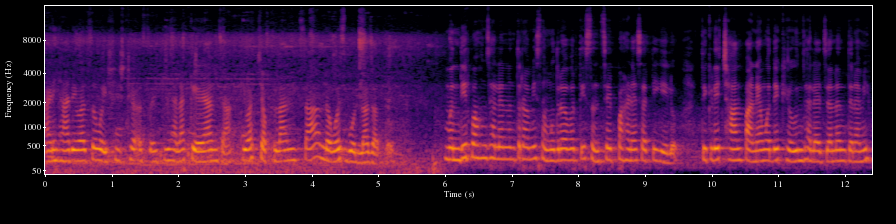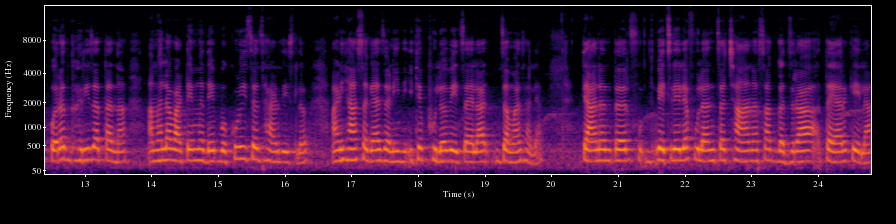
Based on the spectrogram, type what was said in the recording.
आणि ह्या देवाचं वैशिष्ट्य असं की ह्याला केळ्यांचा किंवा चपलांचा नवस बोलला जातो. मंदिर पाहून झाल्यानंतर आम्ही समुद्रावरती सनसेट पाहण्यासाठी गेलो. तिकडे छान पाण्यामध्ये खेळून झाल्याच्यानंतर आम्ही परत घरी जाताना आम्हाला वाटेमध्ये बकुळीचं झाड दिसलं. आणि ह्या सगळ्या जणी इथे फुलं वेचायला जमा झाल्या. त्यानंतर फु वेचलेल्या फुलांचा छान असा गजरा तयार केला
